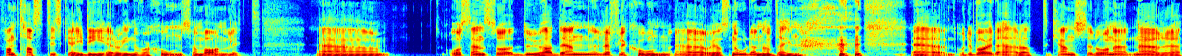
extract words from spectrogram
fantastiska idéer och innovation som vanligt. Eh, och sen så, du hade en reflektion eh, och jag snor den av dig nu. Eh, och det var ju det här att kanske då när, när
